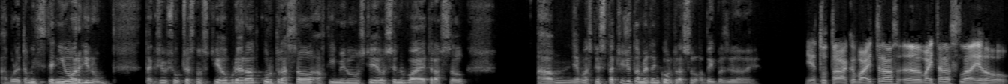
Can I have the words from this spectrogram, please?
a bude to mít stejného hrdinu. Takže v současnosti ho bude hrát Kurt Russell a v té minulosti jeho syn Wyatt Russell. A mně vlastně stačí, že tam je ten Kurt Russell, abych byl zvědavý. Je to tak. White Russell jeho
